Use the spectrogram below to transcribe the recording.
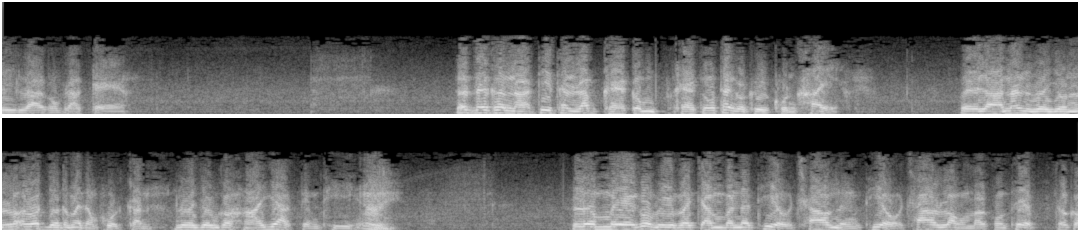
ลีลาของพระแก่แล้วในขณะที่ท่านรับแขกก็แขกของท่านก็คือคนไข้ เวลานั้นเรือยนต์รถยนต์ไม่ต้องพูดกัน เรือยนต์ก็หายากเต็มที เรือเมก็มีประจำบรรณเที่ยวเช้าหนึ่งเที่ยวเช้าล่องมากรุงเทพแล้วก็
